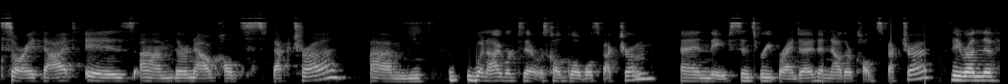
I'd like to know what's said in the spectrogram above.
Sorry, that is. Um, they're now called Spectra. Um, when I worked there, it was called Global Spectrum, and they've since rebranded, and now they're called Spectra. They run the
